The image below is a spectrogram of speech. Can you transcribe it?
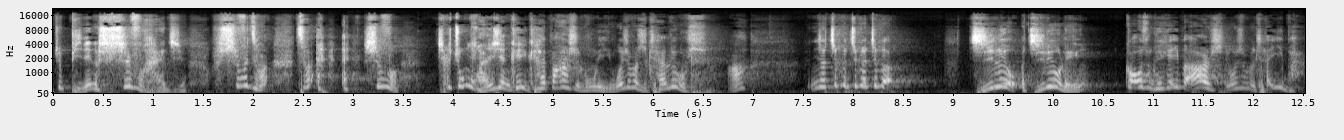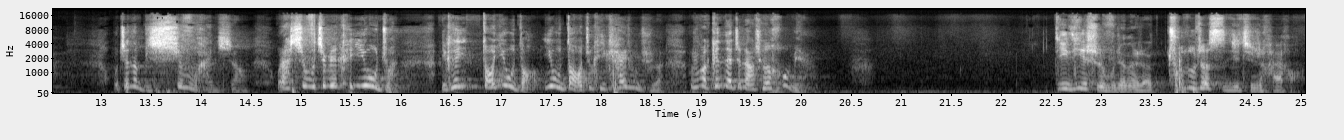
就比那个师傅还急。师傅怎么怎么？哎哎，师傅，这个中环线可以开八十公里，为什么只开六十啊？你说这个这个这个 G 六 G 六零高速可以开一百二十，为什么开一百？我真的比师傅还急啊！我说师傅这边可以右转，你可以到右道，右道就可以开出去了，为什么跟在这辆车后面？滴滴师傅真的是，出租车司机其实还好，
